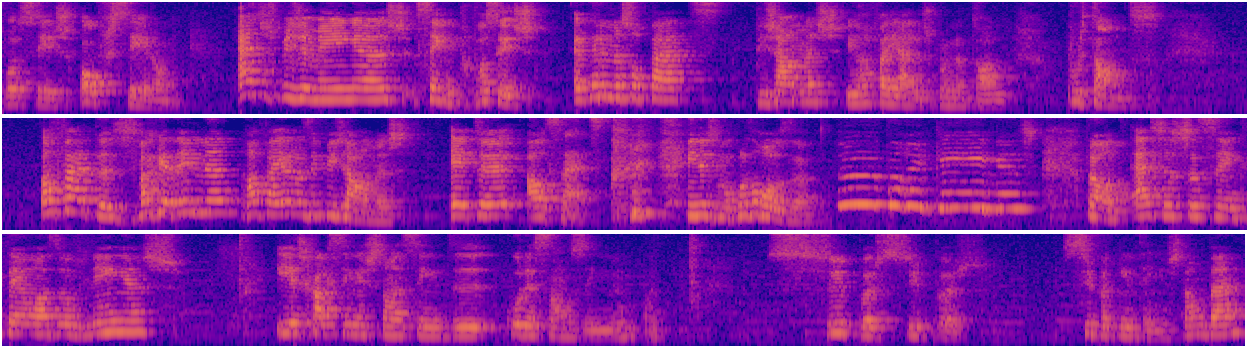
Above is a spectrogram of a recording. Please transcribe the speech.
vocês ofereceram estas pijaminhas, sim, porque vocês, a Karina só pijamas e rafaelas para o Natal. Portanto, ofertas para a Karina, rafaelas e pijamas. Et all set. e neste uma cor de rosa. Ah, tão riquinhas. Pronto, estas assim que têm as ovelhinhas e as calcinhas são assim de coraçãozinho. Super, super, super quentinhas também.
